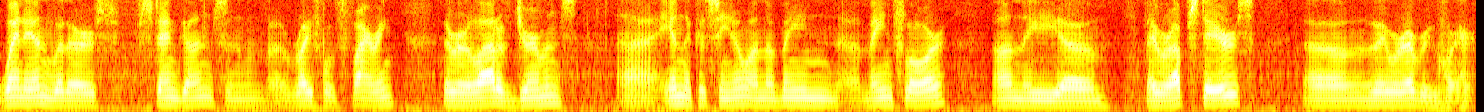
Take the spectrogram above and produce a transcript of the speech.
went in with our Sten guns and uh, rifles firing. There were a lot of Germans uh, in the casino on the main main floor. On the, um, they were upstairs. they were everywhere.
